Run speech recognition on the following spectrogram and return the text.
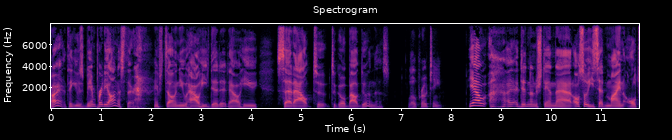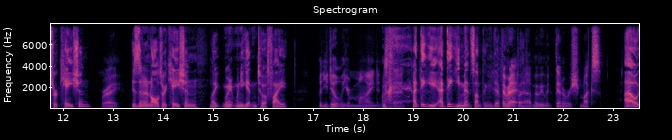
All right. I think he was being pretty honest there. he was telling you how he did it, how he set out to to go about doing this. Low protein. Yeah, I, I didn't understand that. Also, he said mind altercation. Right. Isn't an altercation like when when you get into a fight? But you do it with your mind instead. I think he I think he meant something different. Remember that but, uh, movie with Dinner with Schmucks? oh,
